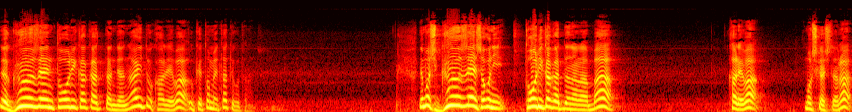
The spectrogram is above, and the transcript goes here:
で偶然通りかかったんではないと彼は受け止めたということなんです。でもし偶然そこに通りかかったならば彼はもしかしたら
